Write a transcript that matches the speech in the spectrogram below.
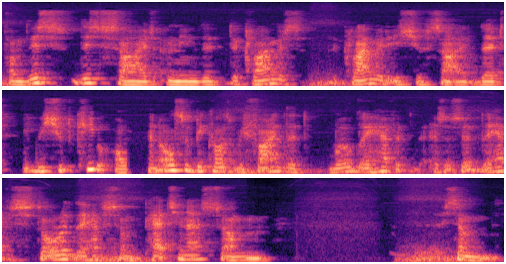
from this this side. I mean, the, the climate the climate issue side that we should keep, and also because we find that well, they have as I said, they have a story, they have some patina, some uh, some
